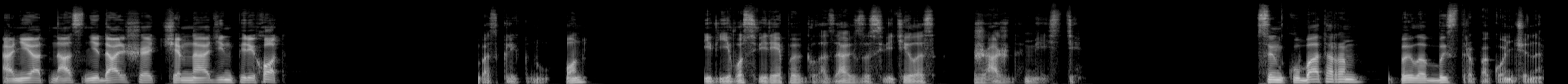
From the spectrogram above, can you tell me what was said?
«Они от нас не дальше, чем на один переход!» — воскликнул он, и в его свирепых глазах засветилась жажда мести. С инкубатором было быстро покончено.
